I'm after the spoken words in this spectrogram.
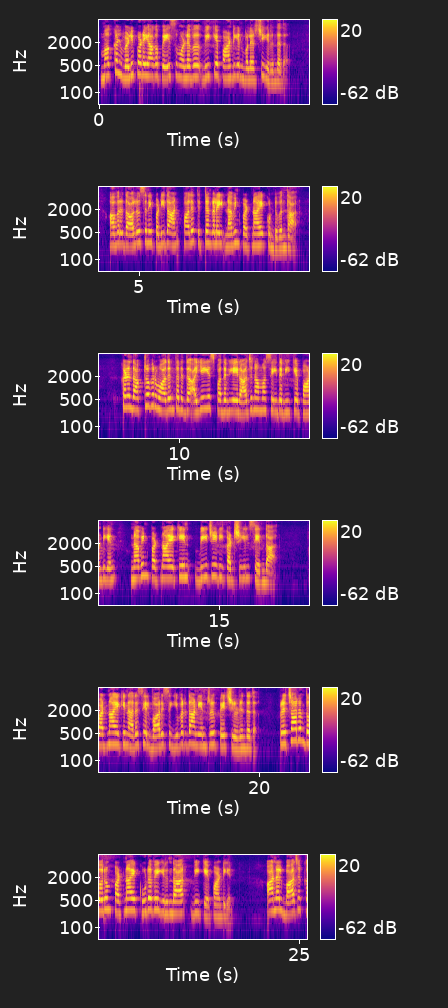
மக்கள் வெளிப்படையாக பேசும் அளவு வி. கே. பாண்டியன் வளர்ச்சி இருந்தது. அவரது ஆலோசனைப்படிதான் பல திட்டங்களை நவீன் பட்நாயக் கொண்டு வந்தார். கடந்த அக்டோபர் மாதம் தனது ஐஏஎஸ் பதவியை ராஜினாமா செய்த வி கே பாண்டியன் நவீன் பட்நாயக்கின் பிஜேடி கட்சியில் சேர்ந்தார். பட்நாயக்கின் அரசியல் வாரிசு இவர்தான் என்று பேச்சு எழுந்தது. பிரச்சாரம் தோறும் பட்நாயக் கூடவே இருந்தார் வி கே பாண்டியன். ஆனால் பாஜக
